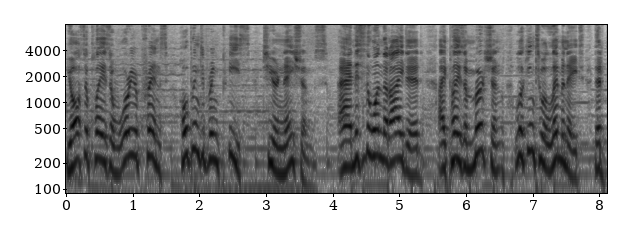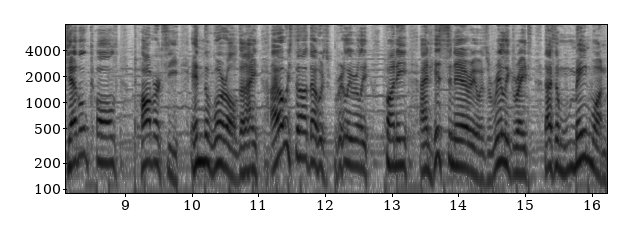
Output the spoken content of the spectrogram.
You also play as a warrior prince hoping to bring peace to your nations. And this is the one that I did. I play as a merchant looking to eliminate the devil called poverty in the world. And I, I always thought that was really, really funny. And his scenario is really great. That's the main one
